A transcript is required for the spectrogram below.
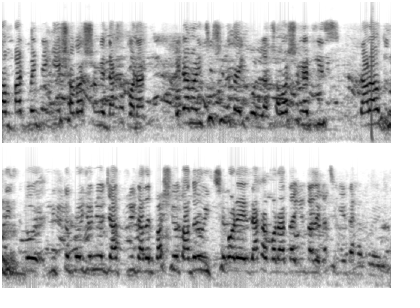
কম্পার্টমেন্টে গিয়ে সবার সঙ্গে দেখা করার। এটা আমার ইচ্ছে ছিল তাই করলাম। সবার সঙ্গে অ্যাটলিস্ট তারাও তো নিত্য নিত্য প্রয়োজনীয় যাত্রী তাদের পাশেও তাদেরও ইচ্ছে করে দেখা করা তাই জন্য তাদের কাছে গিয়ে দেখা করে এলাম।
